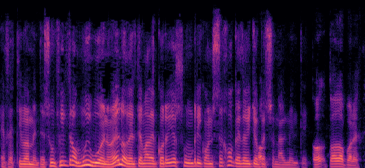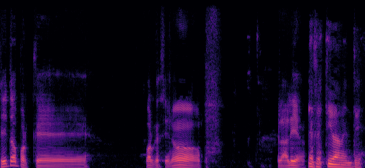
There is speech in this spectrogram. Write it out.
Efectivamente, es un filtro muy bueno, ¿eh? Lo del tema del correo es un briconsejo que doy yo personalmente. Todo, por escrito porque porque si no, la lía. Efectivamente,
